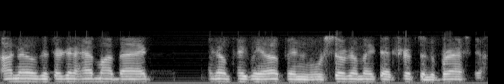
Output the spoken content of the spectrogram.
I know that they're going to have my back. They're going to pick me up, and we're still going to make that trip to Nebraska.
